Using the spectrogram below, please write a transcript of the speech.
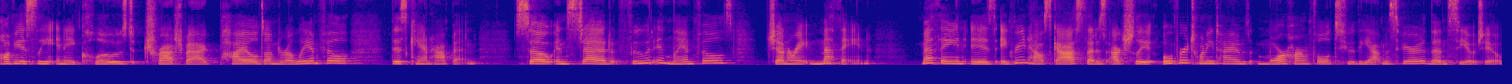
Obviously, in a closed trash bag piled under a landfill, this can't happen. So instead, food in landfills generate methane. Methane is a greenhouse gas that is actually over 20 times more harmful to the atmosphere than CO2.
